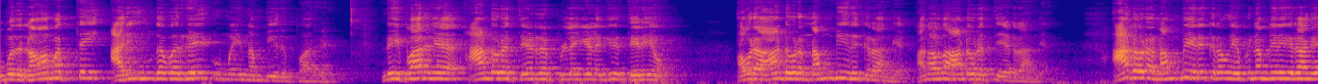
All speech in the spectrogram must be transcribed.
உமது நாமத்தை அறிந்தவர்கள் உம்மை நம்பி இருப்பார்கள் இன்றைக்கு பாருங்க ஆண்டவரை தேடுற பிள்ளைங்களுக்கு தெரியும். அவரை ஆண்டவரை நம்பி இருக்கிறாங்க. அதனால தான் ஆண்டவரை தேடுறாங்க. ஆண்டவரை நம்பி இருக்கிறவங்க எப்படி நம்பி இருக்கிறாங்க?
